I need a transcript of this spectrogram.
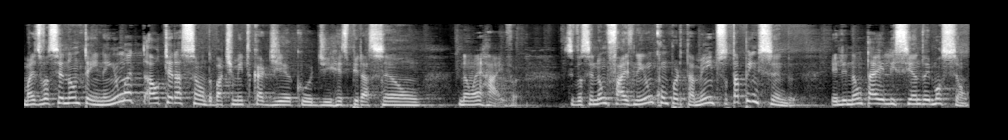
mas você não tem nenhuma alteração do batimento cardíaco, de respiração, não é raiva. Se você não faz nenhum comportamento, só está pensando. Ele não está eliciando a emoção.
